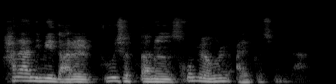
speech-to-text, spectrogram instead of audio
하나님이 나를 부르셨다는 소명을 알 것입니다.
